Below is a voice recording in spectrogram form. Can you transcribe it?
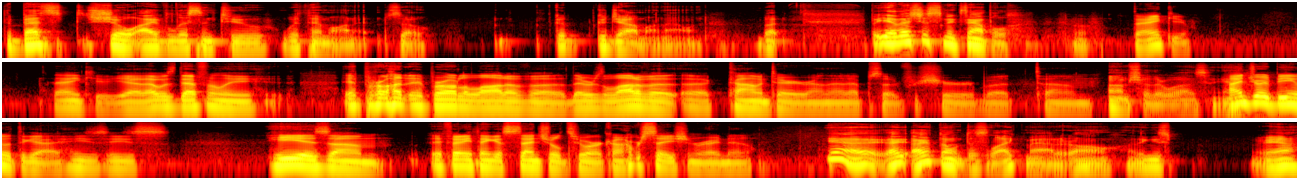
the best show I've listened to with him on it. So good good job on that one. But but yeah, that's just an example. Thank you. Thank you. Yeah, that was definitely it brought it brought a lot of uh there was a lot of uh, uh, commentary around that episode for sure, but um I'm sure there was. Yeah. I enjoyed being with the guy. He's he's he is um if anything essential to our conversation right now. Yeah, I, I don't dislike Matt at all. I think he's, yeah,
